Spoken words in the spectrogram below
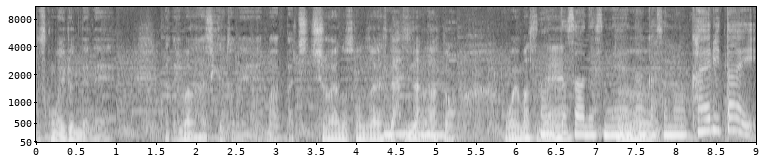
息子もいるんでねなんか今の話聞くとね、まあ、やっぱり父親の存在大事だなと思いますね。本当そうですね、うん、なんかその帰りたい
